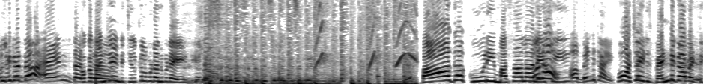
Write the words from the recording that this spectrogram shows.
ఉల్లిగడ్డ అండ్ ఒక పని చేయండి చిలకలు కూడా కూడా వేయండి. బాగా కూరి మసాలా వేసి బెండకాయ. ఓ అచ్చా ఇట్ బెండ్ కాబట్టి.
